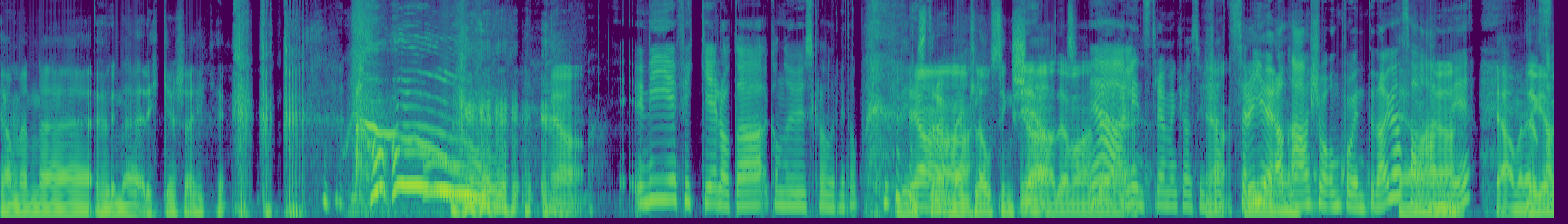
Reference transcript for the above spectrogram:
Ja, men uh, hun eh, rikker seg ikke. Ja. Vi fikk låta Kan du scrolle litt opp? Lindstrøm med 'Closing Shot'. Ja, det var det. Ja, Lindstrøm med 'Closing Ja. Shot'. Ser du Gøran er så on point i dag, altså. Ja. Han er med. Ja, men jeg, jeg,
